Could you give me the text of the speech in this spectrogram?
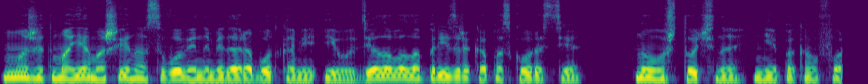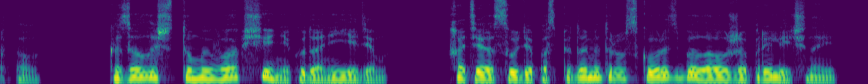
Может, моя машина с Вовиными доработками и уделывала призрака по скорости, но уж точно не по комфорту. Казалось, что мы вообще никуда не едем. Хотя, судя по спидометру, скорость была уже приличной.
